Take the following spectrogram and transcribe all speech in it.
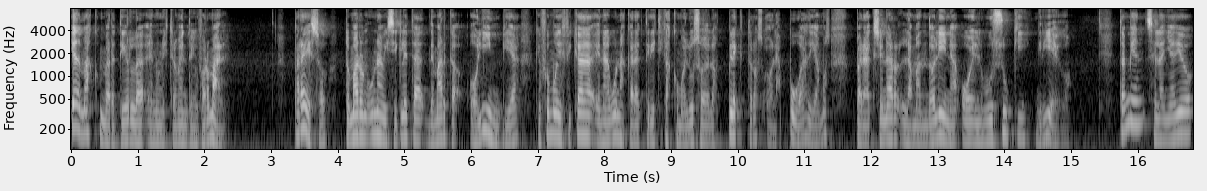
y además convertirla en un instrumento informal. Para eso, tomaron una bicicleta de marca Olimpia que fue modificada en algunas características como el uso de los plectros o las púas, digamos, para accionar la mandolina o el buzuki griego. También se le añadió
